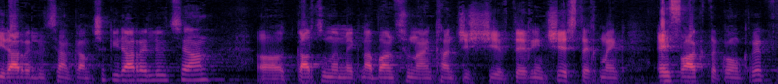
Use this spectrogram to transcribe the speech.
կիրառելիության կամ չկիրառելիության, կարծում եմ մեկնաբանությունը այնքան ճիշտ չի եւ տեղին չի, այստեղ մենք այս ակտը կոնկրետ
